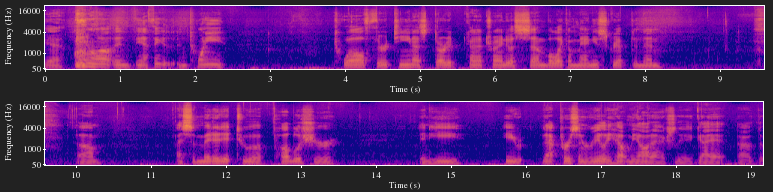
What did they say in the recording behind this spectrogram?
Yeah, well, in, yeah, I think in 2012, 13, I started kind of trying to assemble like a manuscript, and then um, I submitted it to a publisher, and he, he, that person really helped me out. Actually, a guy at uh, the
